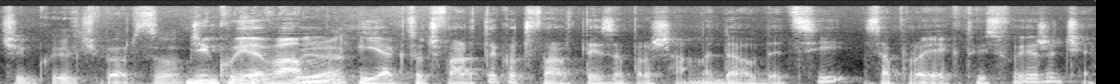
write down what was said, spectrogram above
Dziękuję Ci bardzo. Dziękuję, Dziękuję Wam i jak co czwartek o czwartej zapraszamy do audycji Zaprojektuj swoje życie.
